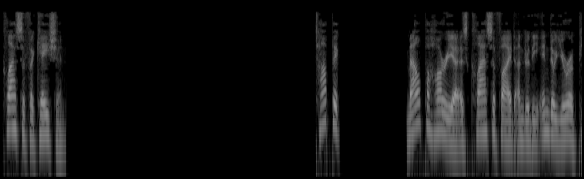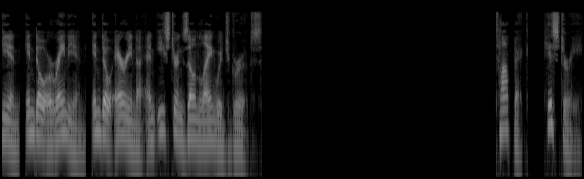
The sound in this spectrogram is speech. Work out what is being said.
Classification Mal Paharia is classified under the Indo-European, Indo-Iranian, Indo-Aryana and Eastern Zone language groups. History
